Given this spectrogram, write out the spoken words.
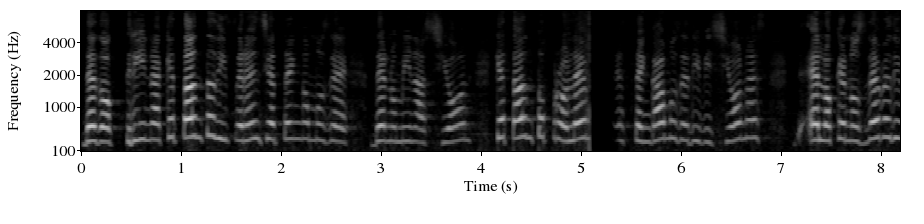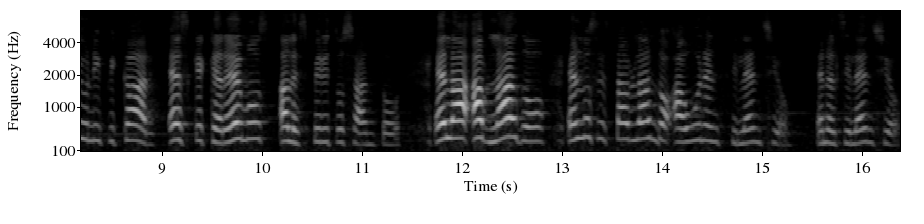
de doctrina, qué tanta diferencia tengamos de denominación, qué tanto problema tengamos de divisiones. Eh, lo que nos debe de unificar es que queremos al Espíritu Santo. Él ha hablado, Él nos está hablando aún en silencio, en el silencio.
